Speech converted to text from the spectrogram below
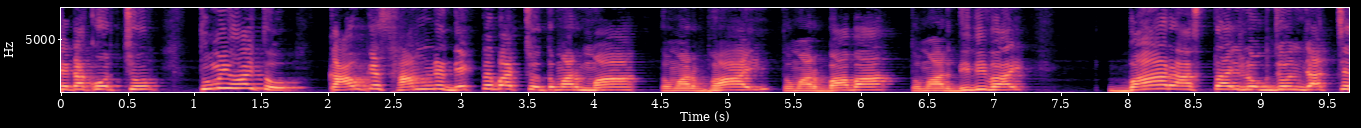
যেটা করছ, তুমি হয়তো কাউকে সামনে দেখতে পাচ্ছ, তোমার মা, তোমার ভাই, তোমার বাবা, তোমার দিদি ভাই বা রাস্তায় লোকজন যাচ্ছে,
